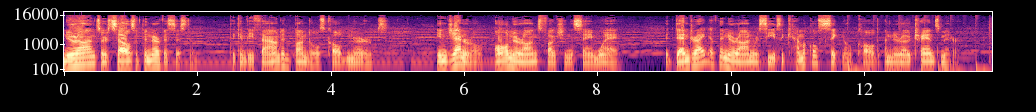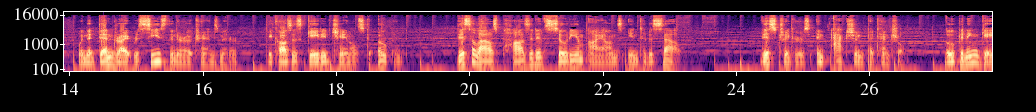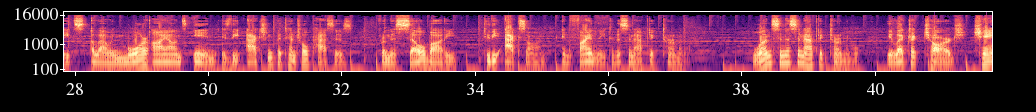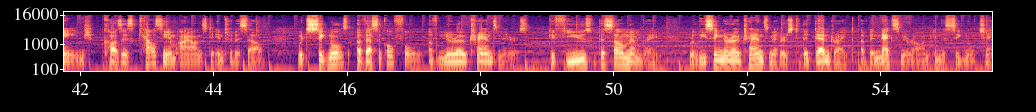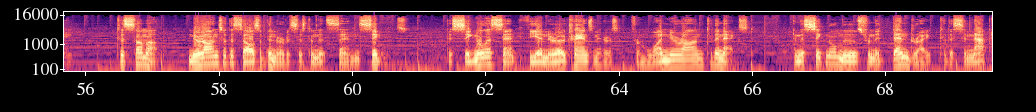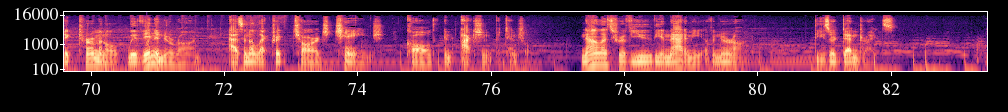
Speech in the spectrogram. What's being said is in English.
Neurons are cells of the nervous system. They can be found in bundles called nerves. In general, all neurons function the same way. The dendrite of the neuron receives a chemical signal called a neurotransmitter. When the dendrite receives the neurotransmitter, it causes gated channels to open. This allows positive sodium ions into the cell. This triggers an action potential. Opening gates allowing more ions in as the action potential passes from the cell body to the axon and finally to the synaptic terminal. Once in the synaptic terminal, the electric charge change causes calcium ions to enter the cell, which signals a vesicle full of neurotransmitters to fuse with the cell membrane, releasing neurotransmitters to the dendrite of the next neuron in the signal chain. To sum up, neurons are the cells of the nervous system that send signals. The signal is sent via neurotransmitters from one neuron to the next, and the signal moves from the dendrite to the synaptic terminal within a neuron as an electric charge change, called an action potential. Now let's review the anatomy of a neuron. These are dendrites.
